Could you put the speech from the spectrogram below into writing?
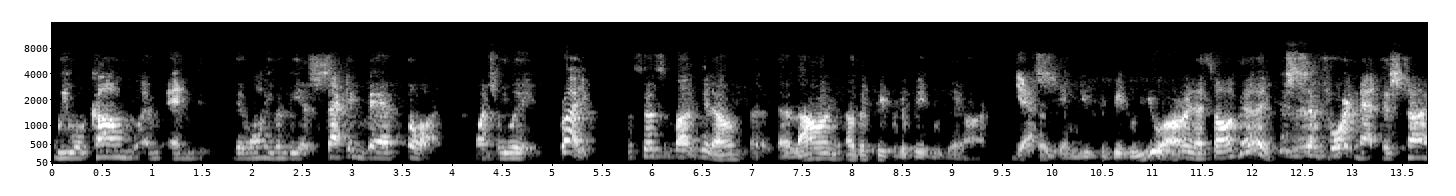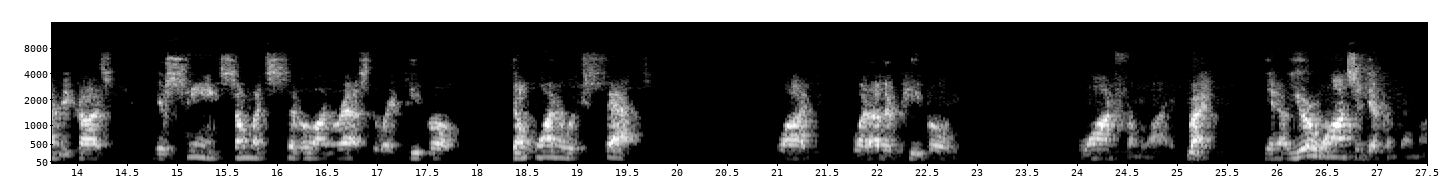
we will come and, and there won't even be a second bad thought once we leave. Right. So it's about, you know, allowing other people to be who they are. Yes. So, and you can be who you are, and that's all good. This is important at this time because you're seeing so much civil unrest the way people don't want to accept what what other people want from life. Right. You know, your wants are different than mine.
